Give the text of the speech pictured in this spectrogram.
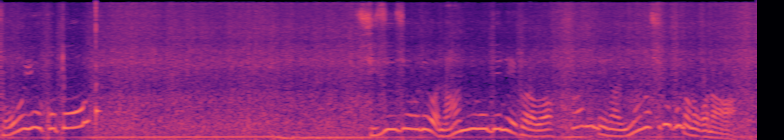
そういうこと？地図上では何にも出ねえから分かんねえな。今の仕事なのかな？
